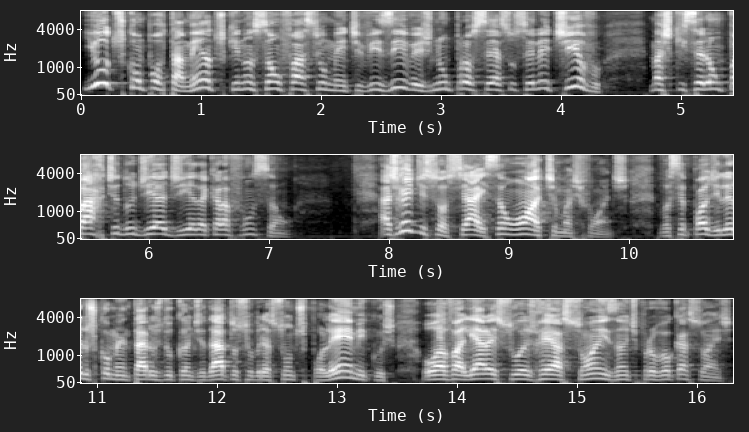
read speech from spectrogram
e outros comportamentos que não são facilmente visíveis num processo seletivo, mas que serão parte do dia a dia daquela função. As redes sociais são ótimas fontes. Você pode ler os comentários do candidato sobre assuntos polêmicos ou avaliar as suas reações ante provocações.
